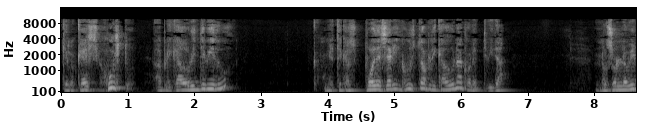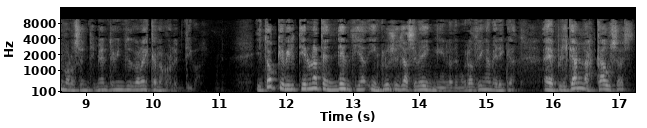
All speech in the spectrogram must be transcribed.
que lo que es justo aplicado a un individuo, como en este caso, puede ser injusto aplicado a una colectividad. No son lo mismo los sentimientos individuales que los colectivos. Y Tocqueville tiene una tendencia, incluso ya se ve en la democracia en América, a explicar las causas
